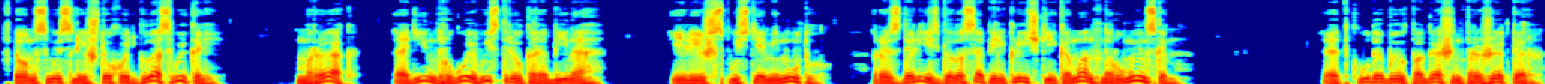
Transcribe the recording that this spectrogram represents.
в том смысле, что хоть глаз выколи. Мрак, один другой выстрел карабина, и лишь спустя минуту раздались голоса переклички и команд на румынском. Откуда был погашен прожектор,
